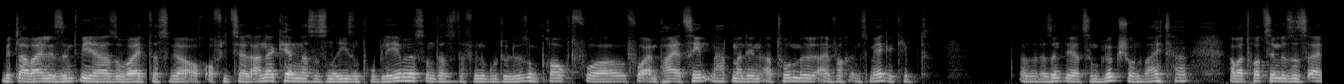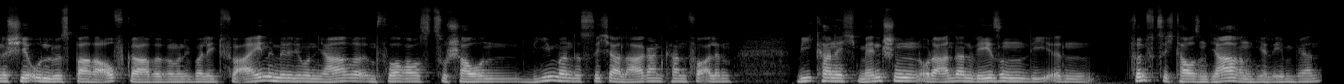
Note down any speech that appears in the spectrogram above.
Mittlerweile sind wir ja so weit, dass wir auch offiziell anerkennen, dass es ein Riesenproblem ist und dass es dafür eine gute Lösung braucht. Vor, vor ein paar Jahrzehnten hat man den Atommüll einfach ins Meer gekippt. Also da sind wir ja zum Glück schon weiter. Aber trotzdem ist es eine schier unlösbare Aufgabe, wenn man überlegt, für eine Million Jahre im Voraus zu schauen, wie man das sicher lagern kann. Vor allem, wie kann ich Menschen oder anderen Wesen, die in 50.000 Jahren hier leben werden,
